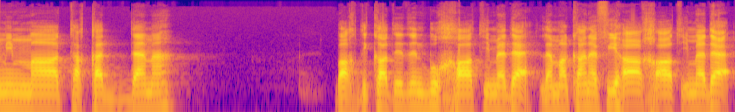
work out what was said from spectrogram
مما تقدم Bak dikkat edin bu hatimede. Lema kana fiha hatimede.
